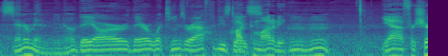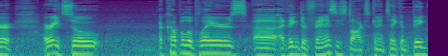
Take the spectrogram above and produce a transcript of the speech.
centermen, you know, they are they are what teams are after these days. Hot commodity. Mm-hmm. Yeah, for sure. All right, so a couple of players. Uh, I think their fantasy stock's going to take a big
